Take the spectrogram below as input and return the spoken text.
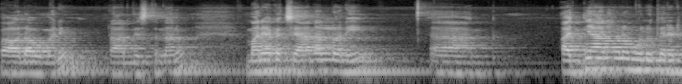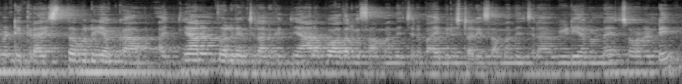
ఫాలో అవ్వమని ప్రార్థిస్తున్నాను. మన యొక్క ఛానల్లోని అజ్ఞానంలో మునిగిపోయినటువంటి క్రైస్తవుల యొక్క అజ్ఞానం తొలగించడానికి జ్ఞాన బోధలకు సంబంధించిన బైబిల్ స్టడీకి సంబంధించిన వీడియోలు ఉన్నాయి. చూడండి.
